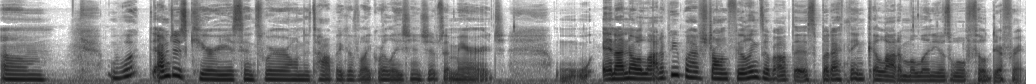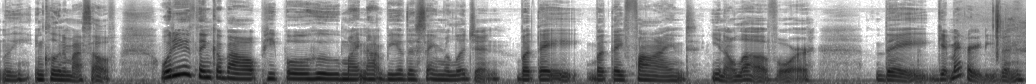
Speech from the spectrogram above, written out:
Um, what I'm just curious since we're on the topic of like relationships and marriage. And I know a lot of people have strong feelings about this, but I think a lot of millennials will feel differently, including myself. What do you think about people who might not be of the same religion, but they but they find, you know, love or they get married even?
